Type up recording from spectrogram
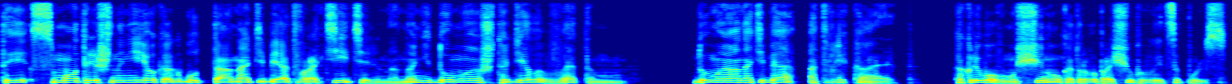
Ты смотришь на нее, как будто она тебе отвратительна, но не думаю, что дело в этом. Думаю, она тебя отвлекает, как любого мужчину, у которого прощупывается пульс.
